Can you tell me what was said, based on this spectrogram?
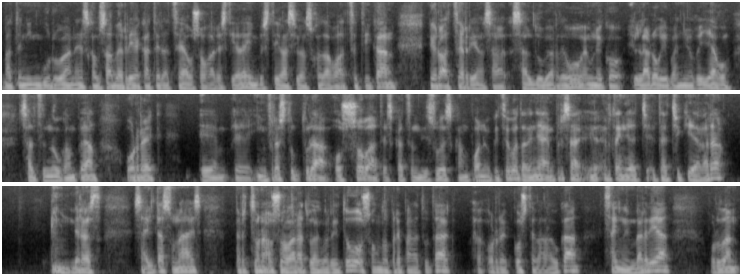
baten inguruan, ez, gauza berriak ateratzea oso garestia da, investigazio asko dago atzetikan, gero atzerrian saldu behar dugu, euneko larogi baino gehiago saltzen dugu kanpean, horrek e, e, infrastruktura oso bat eskatzen dizu ez? Kanpoan eukitzeko, eta gaina enpresa ertain eta txikia gara, beraz, zailtasuna ez, pertsona oso baratuak behar ditu, oso ondo preparatutak, horrek koste badauka, zaindu inberdia, orduan,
